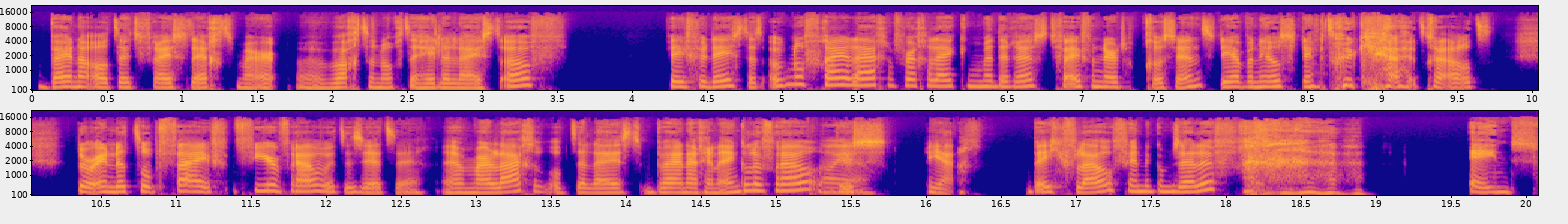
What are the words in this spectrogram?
bijna altijd vrij slecht, maar wachten nog de hele lijst af. VVD staat ook nog vrij laag in vergelijking met de rest, 35%. Die hebben een heel slim trucje uitgehaald. Door in de top 5 vier vrouwen te zetten. maar lager op de lijst bijna geen enkele vrouw. Oh, dus ja, ja, een beetje flauw vind ik hem zelf. Eens.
